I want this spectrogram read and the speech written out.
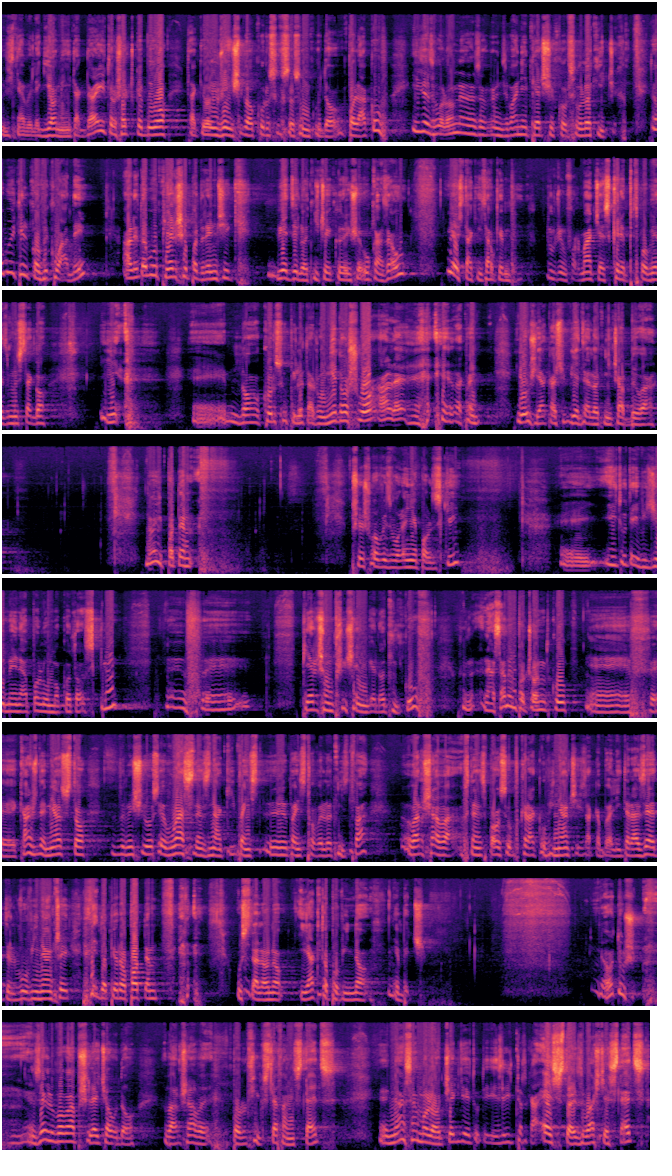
istniały legiony i tak dalej, troszeczkę było takiego lżejszego kursu w stosunku do Polaków i zezwolono na zorganizowanie pierwszych kursów lotniczych. To były tylko wykłady, ale to był pierwszy podręcznik wiedzy lotniczej, który się ukazał. Jest taki całkiem w dużym formacie skrypt, powiedzmy, z tego. I e, do kursu pilotażu nie doszło, ale tak powiem, już jakaś wiedza lotnicza była. No i potem przyszło wyzwolenie Polski. E, I tutaj widzimy na polu mokotowskim w pierwszą przysięgę lotników. Na samym początku w każde miasto wymyśliło sobie własne znaki państwowe lotnictwa. Warszawa w ten sposób, Kraków inaczej, taka była litera Z, Lwów inaczej. I dopiero potem ustalono, jak to powinno być. Otóż z Lwowa przyleciał do Warszawy porucznik Stefan Stec. Na samolocie, gdzie tutaj jest literka S, to jest właśnie Stec,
